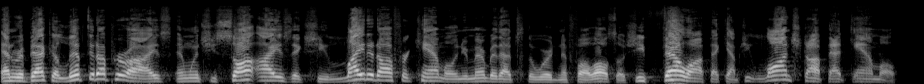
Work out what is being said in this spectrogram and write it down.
And Rebekah lifted up her eyes, and when she saw Isaac, she lighted off her camel. And you remember that's the word Nephal also. She fell off that camel. She launched off that camel.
